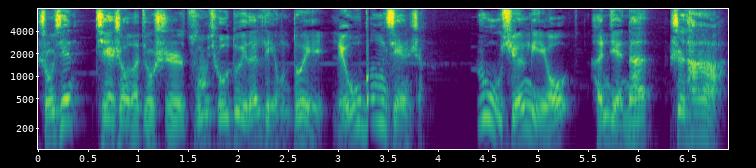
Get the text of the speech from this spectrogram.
首先介绍的就是足球队的领队刘邦先生。入选理由很简单，是他啊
